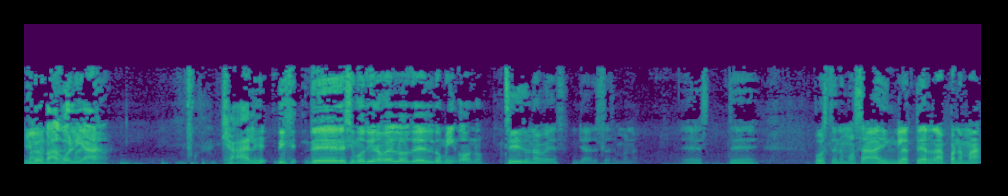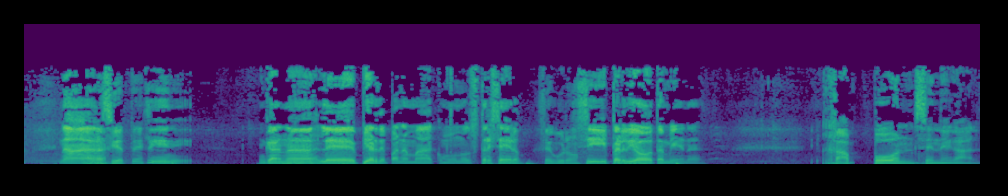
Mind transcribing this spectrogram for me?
Y va los va a golear. Alemania. Chale. De- ¿Decimos de una vez los del domingo o no? Sí, de una vez, ya de esta semana. Este, pues tenemos a Inglaterra, Panamá, Nah. a las 7. Sí. Gana, le pierde Panamá como unos 3-0. Seguro. Sí, perdió también. eh. Japón, Senegal.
